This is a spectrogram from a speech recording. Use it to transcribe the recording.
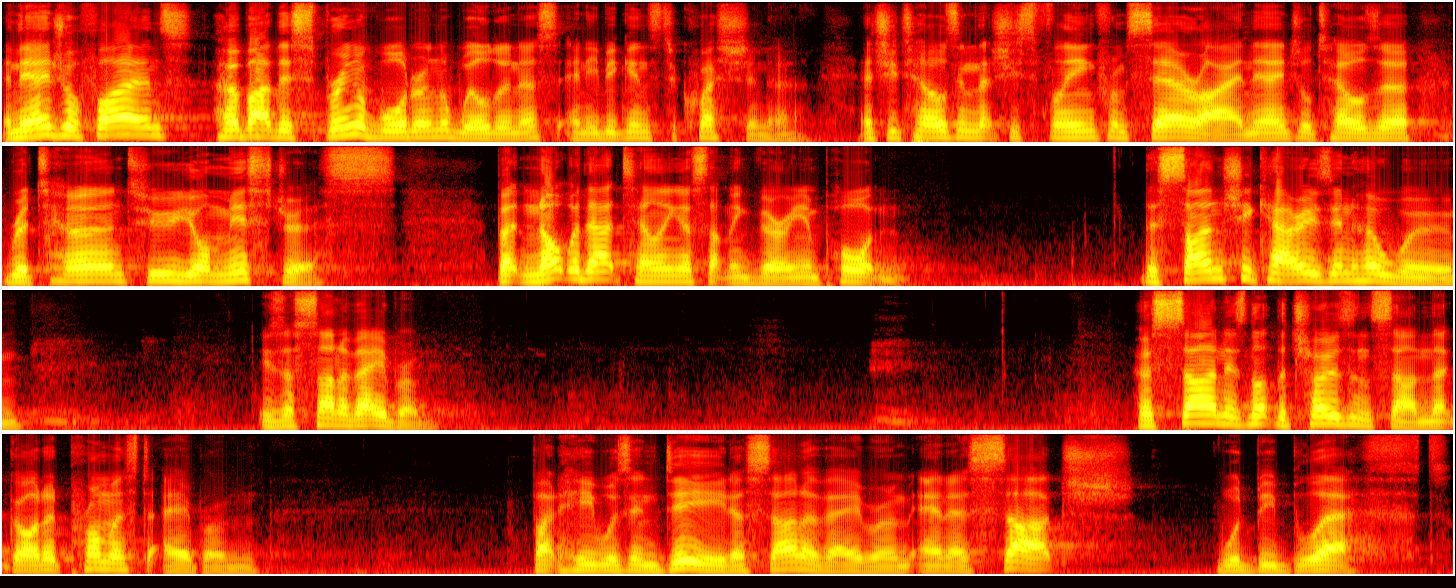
And the angel finds her by this spring of water in the wilderness and he begins to question her. And she tells him that she's fleeing from Sarai. And the angel tells her, Return to your mistress. But not without telling her something very important. The son she carries in her womb is a son of Abram. Her son is not the chosen son that God had promised to Abram, but he was indeed a son of Abram, and as such would be blessed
